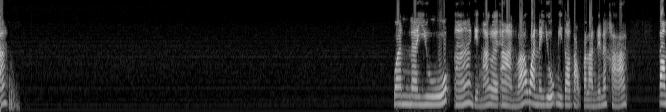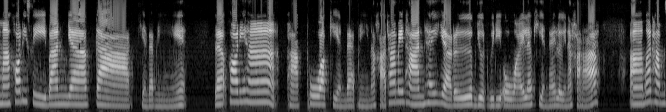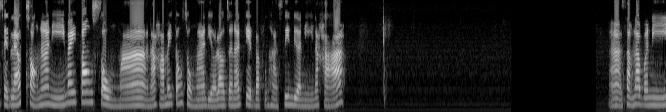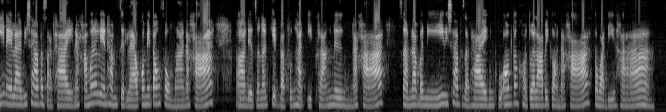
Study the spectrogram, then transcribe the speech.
วรรณยุกอ่าเก่งมากเลยอ่านว่าวรรณยุกมีต่อเต่ากรันด้วยนะคะ ต่อมาข้อที่สี่บรรยากาศ เขียนแบบนี้ และข้อที่ห้าพักพวกเขียนแบบนี้นะคะ ถ้าไม่ทันให้อย่าลืมหยุดวิดีโอไว้แล้วเขียนได้เลยนะคะเมื่อทำเสร็จแล้วสองหน้านี้ไม่ต้องส่งมานะคะ ไม่ต้องส่งมาเดี๋ยวเราจะนัดเกรดแบบฝึกหัดสิ้นเดือนนี้นะคะ สำหรับวันนี้ในรายวิชาภาษาไทยนะคะ เมื่อนักเรียนทำเสร็จแล้วก็ไม่ต้องส่งมานะคะะเดี๋ยวจะนัดเก็บแบบฝึกหัดอีกครั้งหนึ่งนะคะสำหรับวันนี้วิชาภาษาไทยคุณครูอ้อมต้องขอตัวลาไปก่อนนะคะ สวัสดีค่ะ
